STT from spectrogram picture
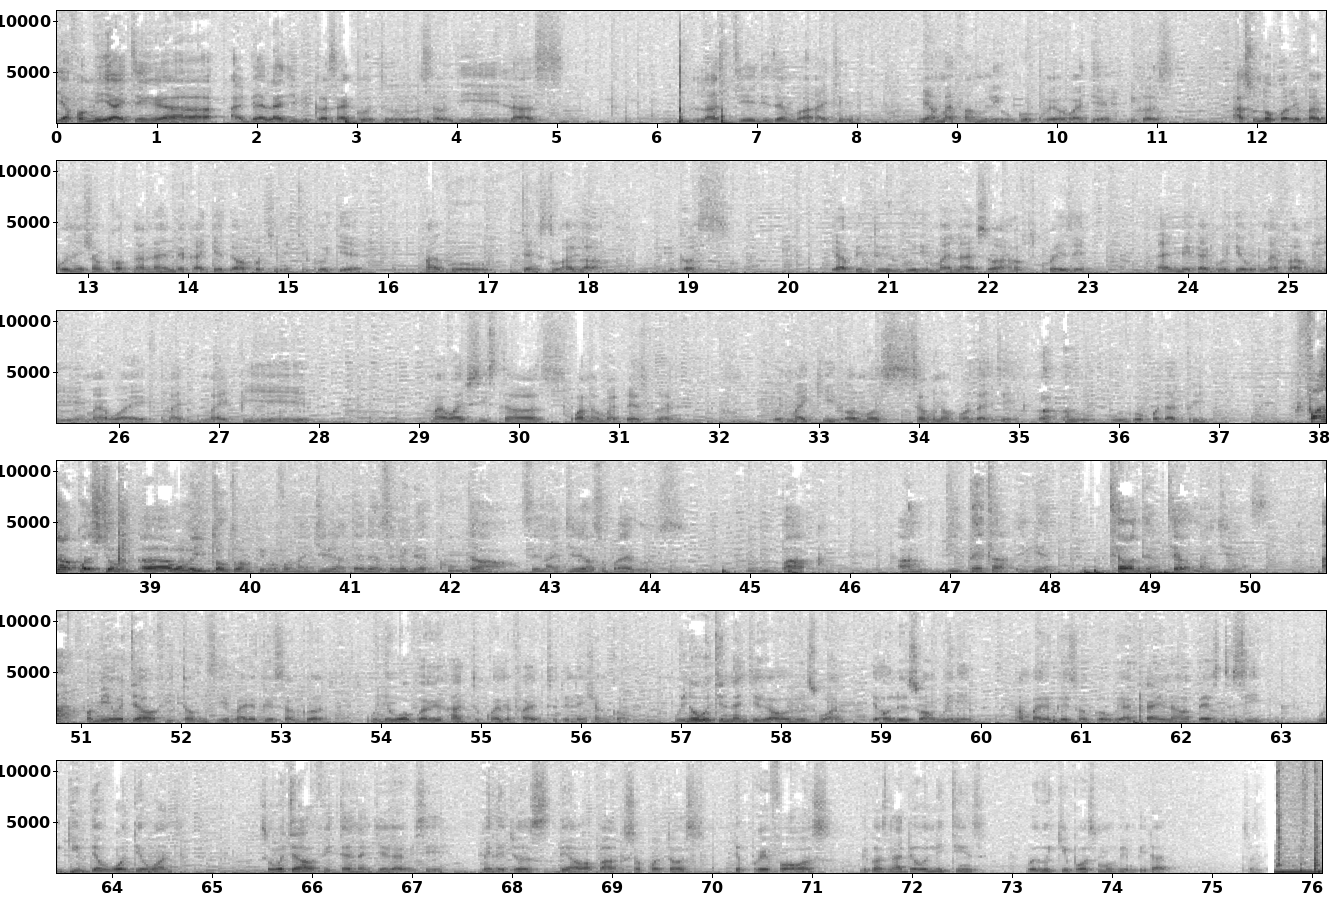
Yeah, for me, I think uh, I be alhaji because I go to Saudi last last year December. I think me and my family will go pray over there because as we no qualify go Nation Cup na na make I get the opportunity go there. my go thanks to Allah because He have been doing good in my life, so I have to praise Him. Na make I go there with my family, my wife, my my PA, my wife's sisters, one of my best friends, with my kid. Almost seven of us, I think. We, we go for that trip. Final question. Uh, make you talk to our people from nigeria. Tell them say make dem cool down. Say nigerian super eagles go be back and be better again. Tell them tell nigerians. Ah, for me, what I fit talk is say by the grace of God, we dey work very hard to qualify to the Nation Cup. We know what in Nigeria always want. They always want winning, and by the grace of God, we are trying our best to see we give them what they want. So what I fit tell Nigeria we say, may they just dey our back, support us, they pray for us because na the only things go keep us moving be that. So,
